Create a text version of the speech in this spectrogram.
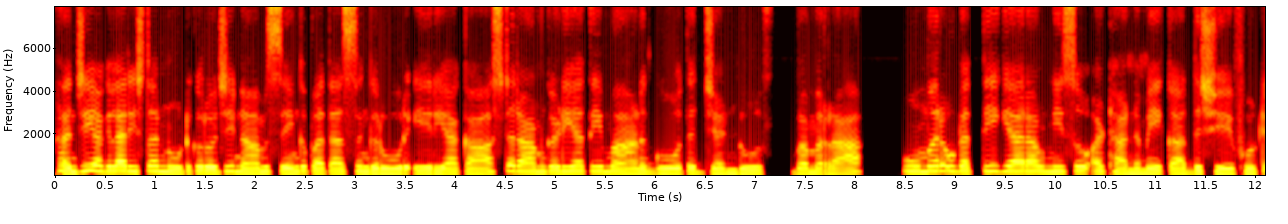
ਹਾਂਜੀ, ਅਗਲਾ ਰਿਸ਼ਤਾ ਨੋਟ ਕਰੋ ਜੀ, ਨਾਮ ਸਿੰਘ, ਪਤਾ ਸੰਗਰੂਰ ਏਰੀਆ ਕਾਸਟ ਰਾਮਗੜੀਆ ਤੇ ਮਾਨ, ਗੋਤ, ਜੰਡੂ ਬਮਰਾ ਉਮਰ 29 11 1998 ਕੱਦ 6 ਫੁੱਟ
